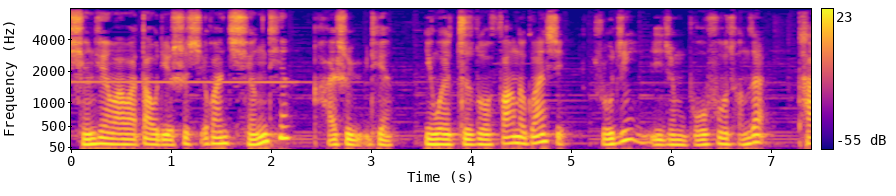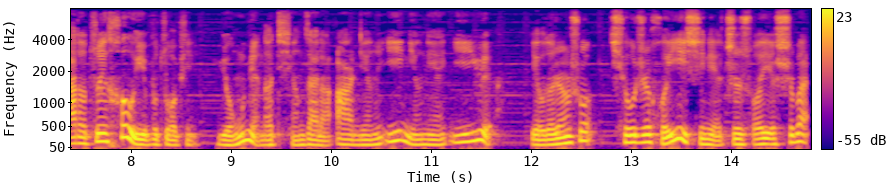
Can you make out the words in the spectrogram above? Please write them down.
晴天娃娃到底是喜欢晴天还是雨天？因为制作方的关系，如今已经不复存在。他的最后一部作品永远的停在了二零一零年一月。有的人说，《秋之回忆》系列之所以失败，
